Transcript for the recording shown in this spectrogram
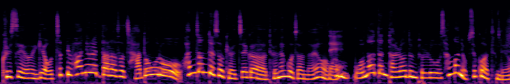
글쎄요, 이게 어차피 환율에 따라서 자동으로 환전돼서 결제가 네. 되는 거잖아요. 네. 그럼 원하든 달러든 별로 상관이 없을 것 같은데요.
